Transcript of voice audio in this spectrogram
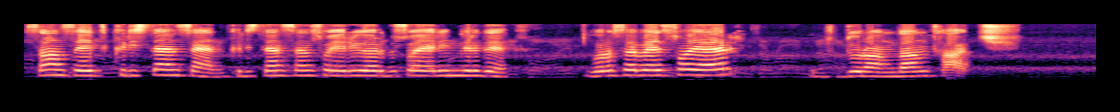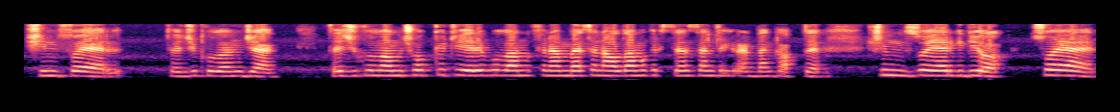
Sunset, Christensen. Christensen Soyer'i gördü. Soyer indirdi. Gorosabel Soyer. Duran'dan taç. Şimdi Soyer. Tacı kullanacak. Tacı kullandı. Çok kötü yere kullandı. Frenbelsen aldı ama Christensen tekrardan kaptı. Şimdi Soyer gidiyor. Soyer.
